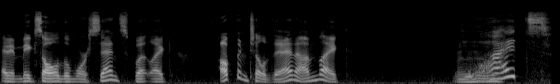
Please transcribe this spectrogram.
and it makes all the more sense. But like up until then, I'm like, what?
